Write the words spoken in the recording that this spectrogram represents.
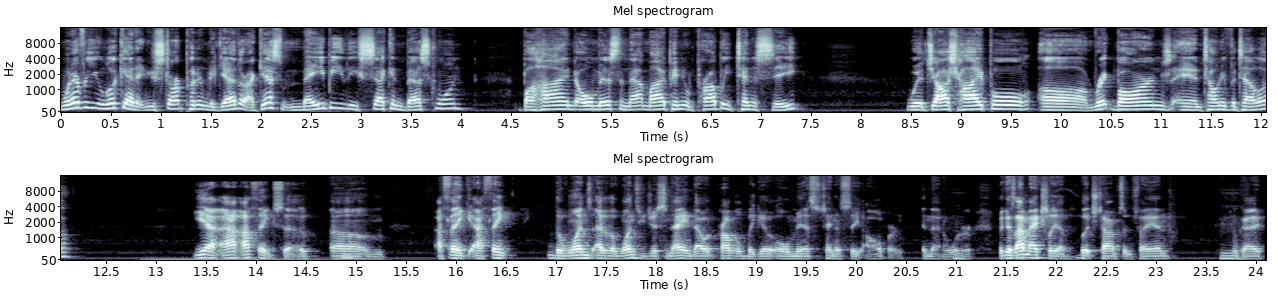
whenever you look at it and you start putting them together, I guess maybe the second best one behind Ole Miss, and that, my opinion, would probably Tennessee with Josh Heupel, uh, Rick Barnes, and Tony Vitello. Yeah, I, I think so. Um, I think I think the ones out of the ones you just named, I would probably go Ole Miss, Tennessee, Auburn in that order because I'm actually a Butch Thompson fan. Mm-hmm. Okay,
